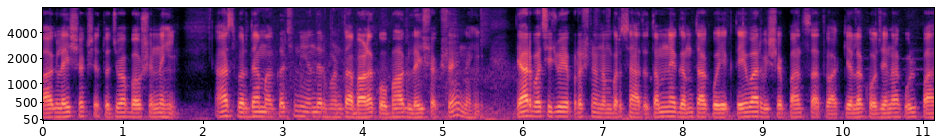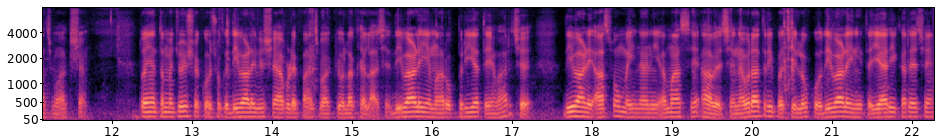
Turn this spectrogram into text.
ભાગ લઈ શકશે તો જવાબ આવશે નહીં. આ સ્પર્ધામાં કચ્છની અંદર ભણતા બાળકો ભાગ લઈ શકશે નહીં. ત્યાર પછી જોઈએ પ્રશ્ન નંબર સાત. તમને ગમતા કોઈ એક તહેવાર વિશે પાંચ સાત વાક્ય લખો, જેના કુલ પાંચ માર્ક છે. તો અહીંયા તમે જોઈ શકો છો કે દિવાળી વિશે આપણે પાંચ વાક્યો લખેલા છે. દિવાળી એ મારો પ્રિય તહેવાર છે. દિવાળી આસો મહિનાની અમાસે આવે છે. નવરાત્રિ પછી લોકો દિવાળીની તૈયારી કરે છે.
